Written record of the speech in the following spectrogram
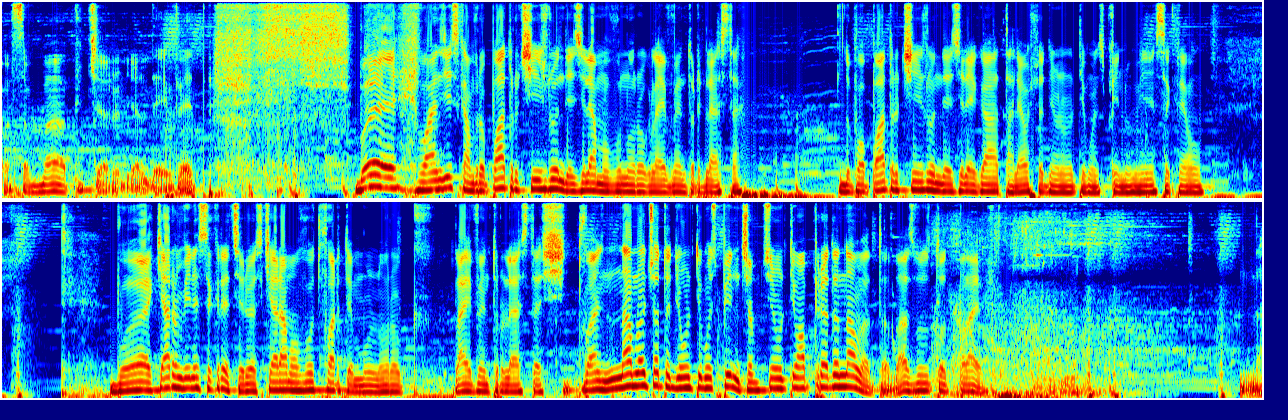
o să mă piciorul el de event. Bă, v-am zis că am vreo 4-5 luni de zile am avut noroc la eventurile astea. După 4-5 luni de zile, gata, le iau și din ultimul spin, nu vine să cred. Bă, chiar nu vine să cred, serios, chiar am avut foarte mult noroc la eventurile astea și n-am luat niciodată din ultimul spin, cel puțin ultima perioadă n-am luat, ați văzut tot pe live. Da.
